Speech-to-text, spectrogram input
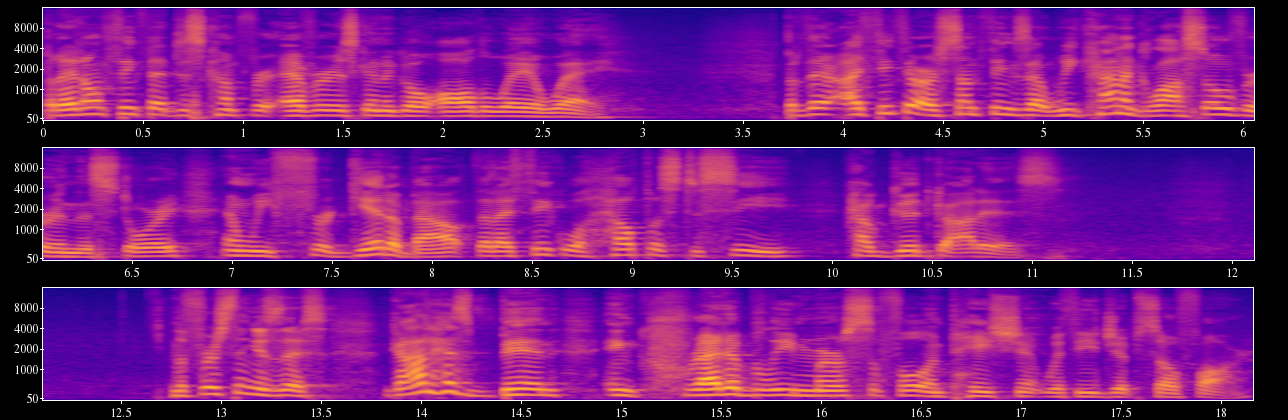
but I don't think that discomfort ever is going to go all the way away. But there, I think there are some things that we kind of gloss over in this story and we forget about that I think will help us to see how good God is. The first thing is this God has been incredibly merciful and patient with Egypt so far.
